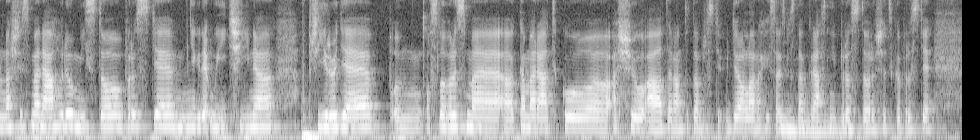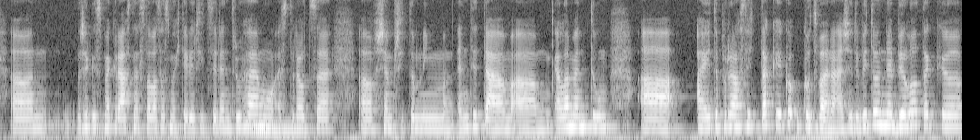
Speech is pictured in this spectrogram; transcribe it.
našli jsme náhodou místo prostě někde u Jíčína v přírodě, um, oslovili jsme uh, kamarádku uh, Ašu a ta nám to tam prostě udělala, nachystali jsme mm. tam krásný prostor, všecko prostě uh, řekli jsme krásné slova, co jsme chtěli říct jeden druhému, mm. Estrelce, všem přítomným entitám a elementům a a je to pro nás teď tak jako ukotvené, že kdyby to nebylo, tak eh,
